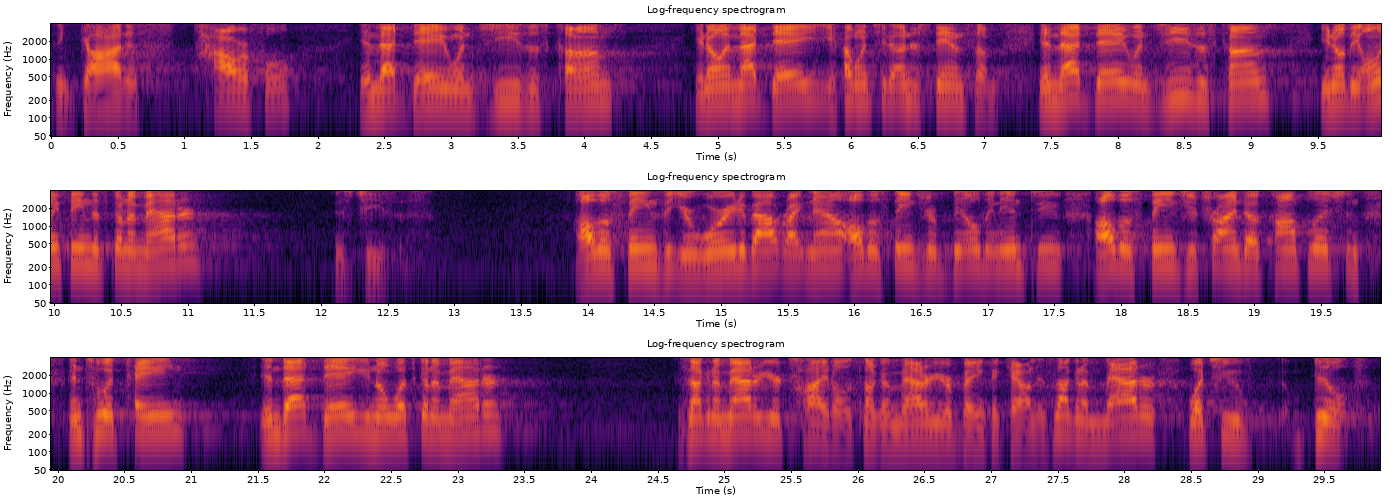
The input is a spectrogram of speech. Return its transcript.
Think God is powerful in that day when Jesus comes. You know, in that day, I want you to understand something. In that day when Jesus comes, you know, the only thing that's going to matter is Jesus. All those things that you're worried about right now, all those things you're building into, all those things you're trying to accomplish and, and to attain, in that day, you know what's going to matter? It's not going to matter your title. It's not going to matter your bank account. It's not going to matter what you've built.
